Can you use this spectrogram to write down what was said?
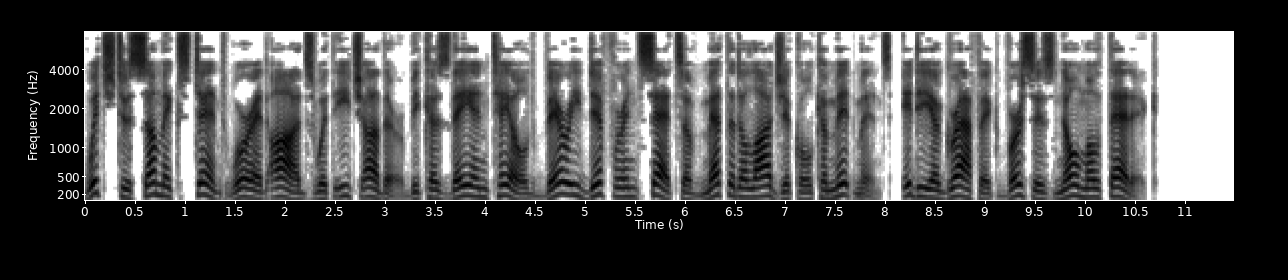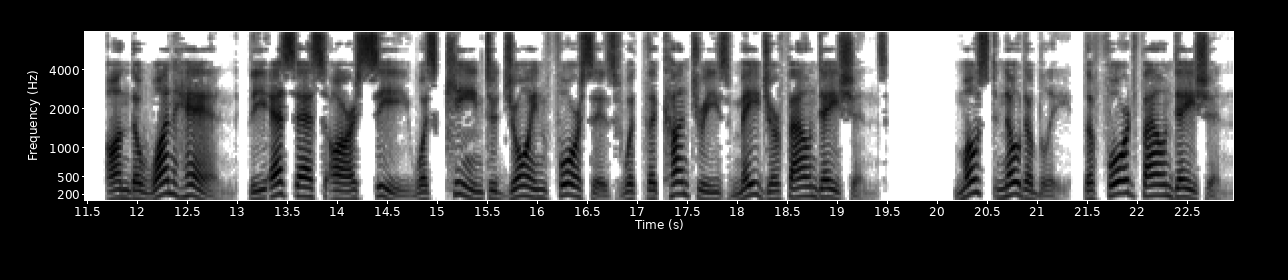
which to some extent were at odds with each other because they entailed very different sets of methodological commitments, idiographic versus nomothetic. On the one hand, the SSRC was keen to join forces with the country's major foundations, most notably, the Ford Foundation,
